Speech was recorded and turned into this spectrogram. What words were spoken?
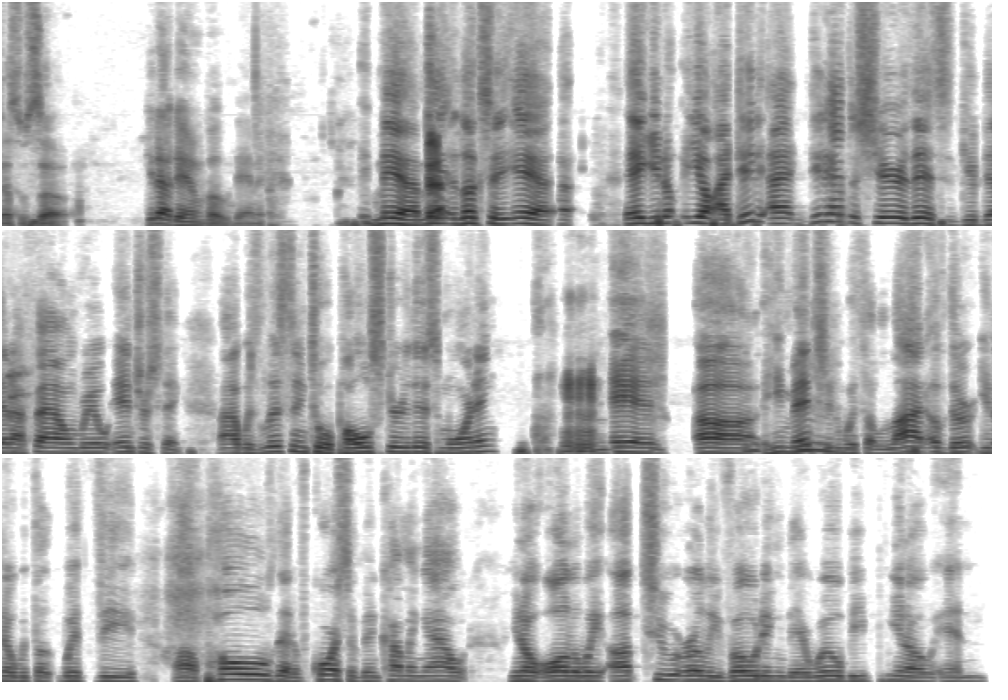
that's what's up. Get out there and vote, damn it. Yeah, man. It looks yeah. Uh, and you know, you know, I did I did have to share this that I found real interesting. I was listening to a pollster this morning, Mhm. and uh he mentioned with a lot of the you know with the with the uh polls that of course have been coming out you know all the way up to early voting there will be you know and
